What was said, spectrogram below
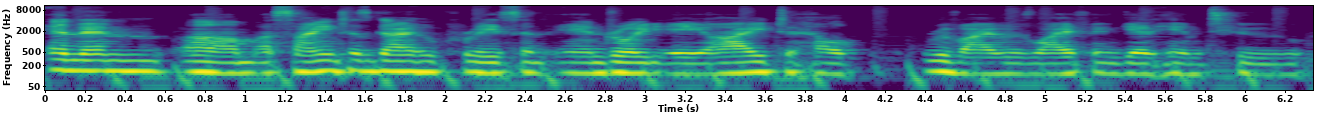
and then um, a scientist guy who creates an android AI to help revive his life and get him to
